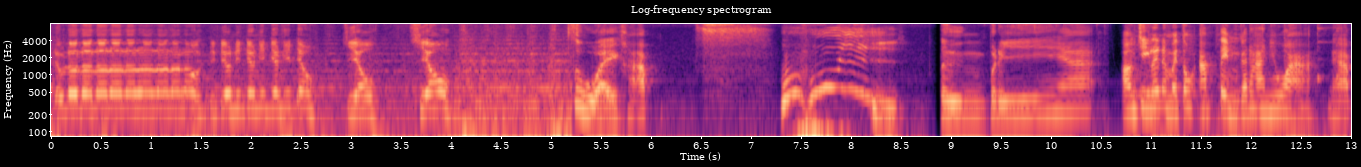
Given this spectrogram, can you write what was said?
เร็วเร็วเร็วเร็วเร็วเร็วเร็วนิดเดียวนิดเดียวนิดเดียวเดียวเคียวเคียว สวยครับอู้หู้ ตึงเปรี้ยเอาจริงๆแล้วเนี่ยไม่ต้องอัพเต็มก็ได้นี่ว่านะครับ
